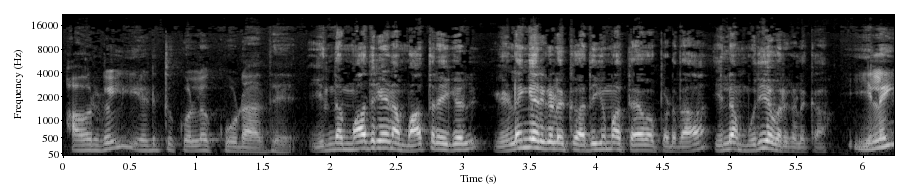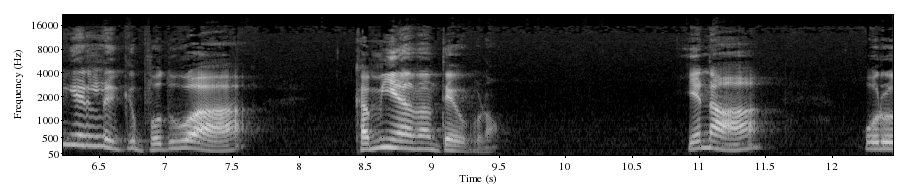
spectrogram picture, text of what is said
அவர்கள் எடுத்துக்கொள்ளக்கூடாது. இந்த மாதிரியான மாத்திரைகள் இளைஞர்களுக்கு அதிகமாக தேவைப்படுதா? இல்லை முதியவர்களுக்கா? இளைஞர்களுக்கு பொதுவாக கம்மியாக தான் தேவைப்படும். ஏன்னா ஒரு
